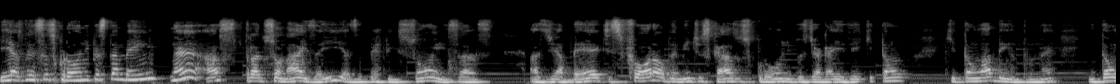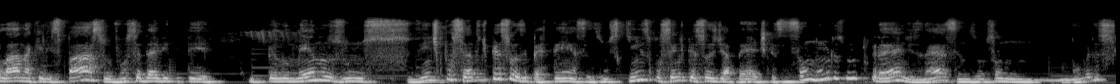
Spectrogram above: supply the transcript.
E as doenças crônicas também, né? As tradicionais aí, as hipertensões, as, as diabetes, fora, obviamente, os casos crônicos de HIV que estão que estão lá dentro, né? Então, lá naquele espaço, você deve ter pelo menos uns 20% de pessoas hipertensas, uns 15% de pessoas diabéticas. São números muito grandes, né? Assim, são números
